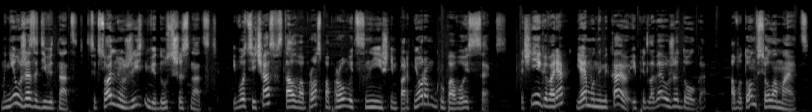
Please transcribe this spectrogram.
Мне уже за 19. Сексуальную жизнь веду с 16. И вот сейчас встал вопрос попробовать с нынешним партнером групповой секс. Точнее говоря, я ему намекаю и предлагаю уже долго, а вот он все ломается.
